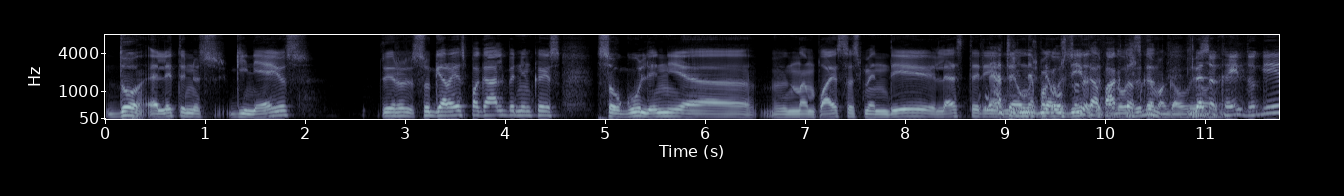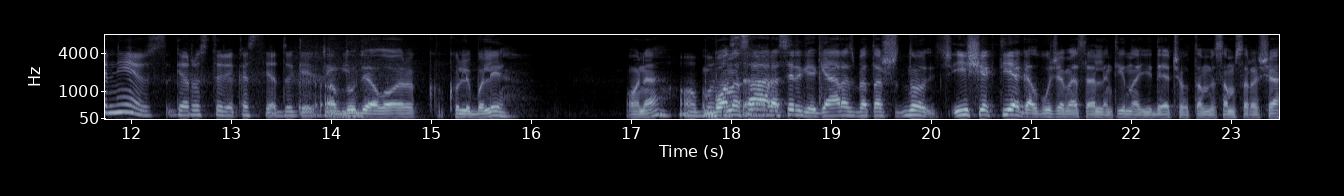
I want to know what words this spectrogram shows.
du elitinius gynėjus. Ir su gerais pagalbininkais, saugų linija, Namplaisas Mendy, Lesterį, Ne, tai ne pagal neuždyka sudėtį, pagal faktas, kad gal, bet Sakai, du gynėjus gerus turi, kas tie du gynėjai? Abdudėlo ir Kulibali. O ne? O Bonasaras irgi geras, bet aš, nu, į šiek tiek galbūt žemesnę lentyną įdėčiau tam visam sąraše.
